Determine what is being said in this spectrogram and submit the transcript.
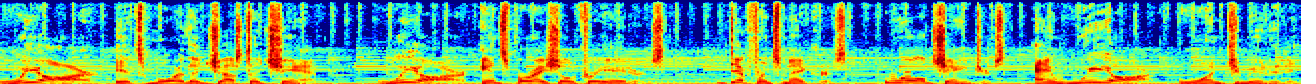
We are, it's more than just a chant. We are inspirational creators, difference makers, world changers, and we are one community.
